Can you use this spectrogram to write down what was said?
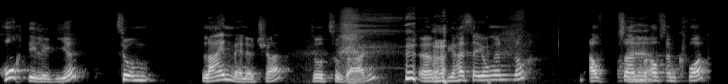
hochdelegiert zum Line-Manager sozusagen. ähm, wie heißt der Junge noch? Auf seinem, äh, auf seinem Quad?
